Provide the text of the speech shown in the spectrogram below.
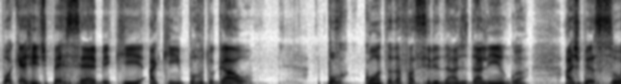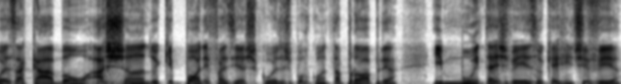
porque a gente percebe que aqui em Portugal por conta da facilidade da língua, as pessoas acabam achando que podem fazer as coisas por conta própria e muitas vezes o que a gente vê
